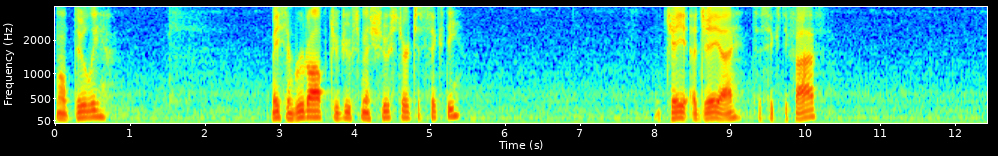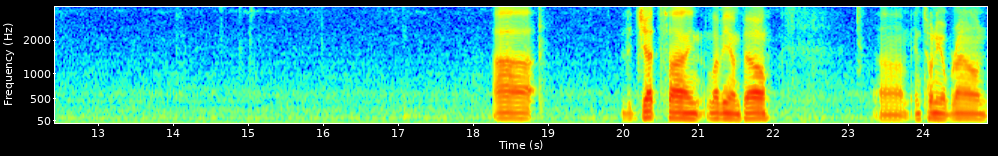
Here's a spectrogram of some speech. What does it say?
Well, Dooley. Mason Rudolph, Juju Smith Schuster to 60. J uh, Ajayi to 65. Uh, the Jets sign Le'Veon Bell. Um, Antonio Brown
